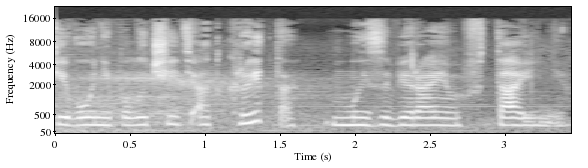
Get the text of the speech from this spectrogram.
Чего не получить открыто, мы забираем в тайне.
